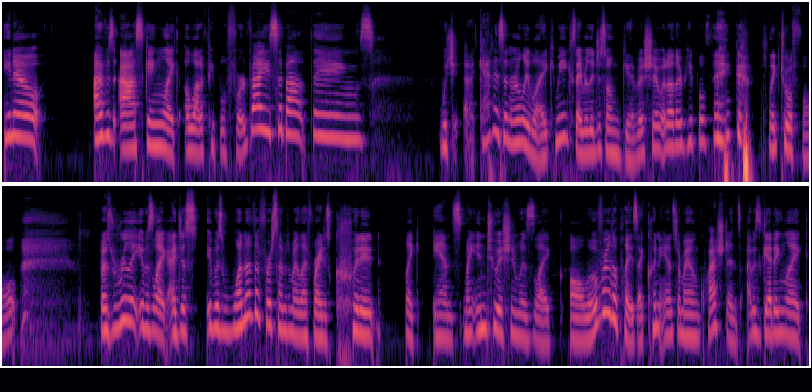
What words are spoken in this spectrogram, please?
you know, I was asking like a lot of people for advice about things, which again isn't really like me because I really just don't give a shit what other people think, like to a fault. But it was really, it was like, I just, it was one of the first times in my life where I just couldn't like answer. My intuition was like all over the place. I couldn't answer my own questions. I was getting like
